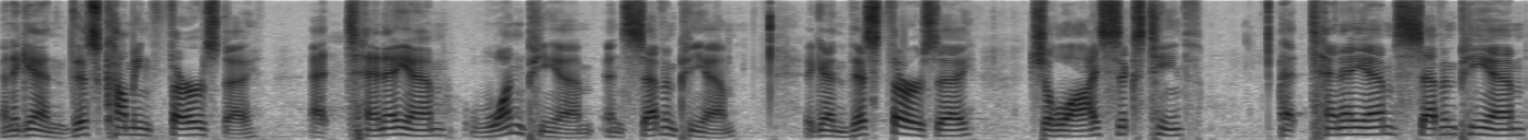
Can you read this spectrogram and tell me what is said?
And again, this coming Thursday at 10 a.m., 1 p.m., and 7 p.m., again, this Thursday, July 16th, at 10 a.m., 7 p.m.,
